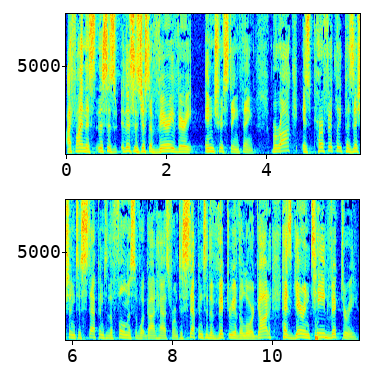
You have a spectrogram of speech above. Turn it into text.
I find this, this, is, this is just a very, very interesting thing. Barak is perfectly positioned to step into the fullness of what God has for him, to step into the victory of the Lord. God has guaranteed victory.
